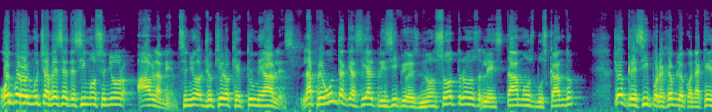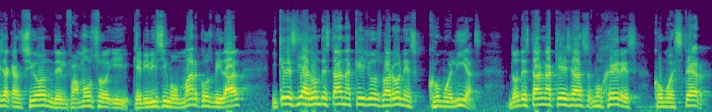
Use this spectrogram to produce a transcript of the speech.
Hoy por hoy muchas veces decimos, Señor, háblame. Señor, yo quiero que tú me hables. La pregunta que hacía al principio es, ¿nosotros le estamos buscando? Yo crecí, por ejemplo, con aquella canción del famoso y queridísimo Marcos Vidal, y que decía, ¿dónde están aquellos varones como Elías? ¿Dónde están aquellas mujeres como Esther?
